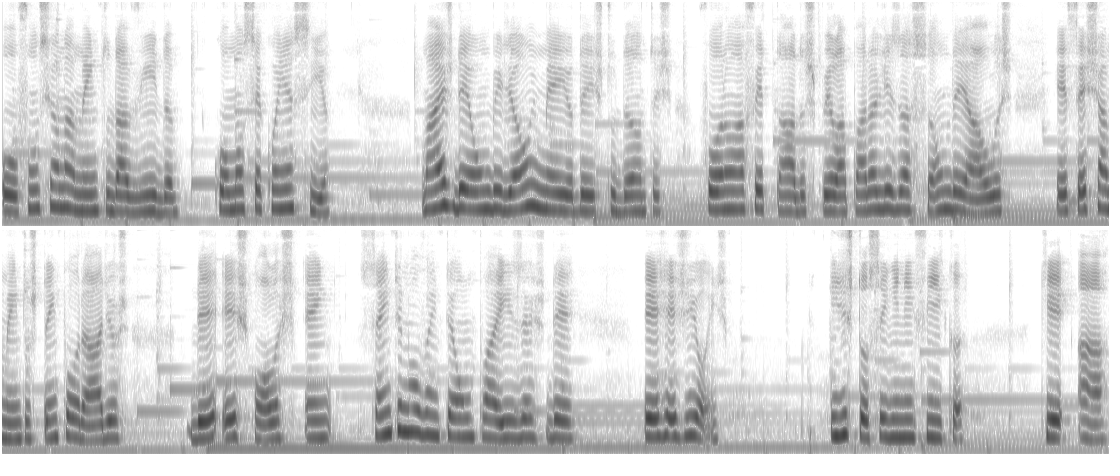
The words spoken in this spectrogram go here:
o funcionamento da vida como se conhecia. Mais de um bilhão e meio de estudantes foram afetados pela paralisação de aulas e fechamentos temporários de escolas em 191 países de, e regiões. Isto significa que, a,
